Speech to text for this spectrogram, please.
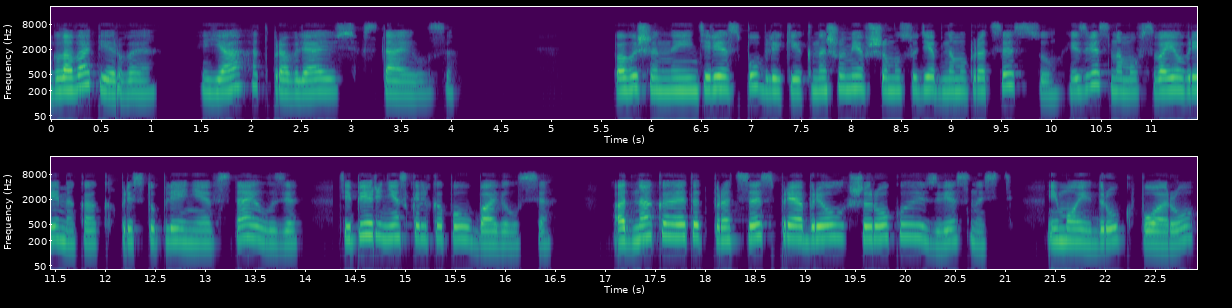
Глава первая. Я отправляюсь в Стайлз. Повышенный интерес публики к нашумевшему судебному процессу, известному в свое время как «преступление в Стайлзе», теперь несколько поубавился. Однако этот процесс приобрел широкую известность, и мой друг Пуаро,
